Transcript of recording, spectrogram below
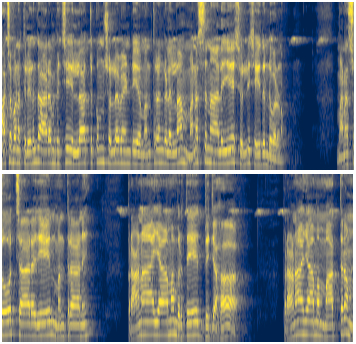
ஆச்சபனத்திலிருந்து ஆரம்பித்து எல்லாத்துக்கும் சொல்ல வேண்டிய மந்திரங்கள் எல்லாம் மனசுனாலேயே சொல்லி செய்துண்டு வரணும். மனசோச்சாரஜேன் மந்த்ரானு. பிராணாயாம மிருத்தே த்விஜா பிராணாயாமம் மாத்திரம்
